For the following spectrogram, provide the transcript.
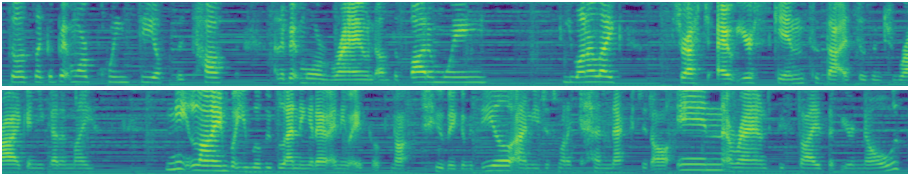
So it's like a bit more pointy up the top and a bit more round on the bottom wing. You want to like stretch out your skin so that it doesn't drag and you get a nice neat line, but you will be blending it out anyway, so it's not too big of a deal. And you just want to connect it all in around the sides of your nose.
